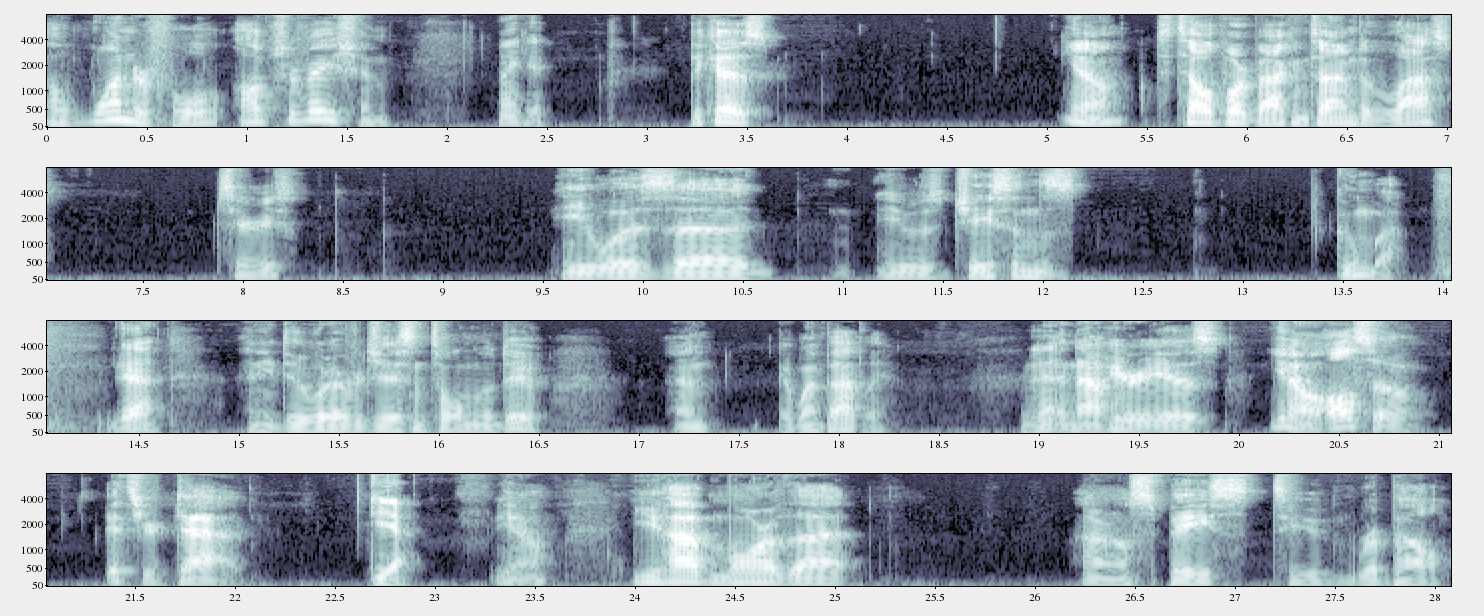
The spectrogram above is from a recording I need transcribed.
a wonderful observation Thank you. because you know to teleport back in time to the last series, he was uh he was Jacen's Goomba, Yeah, and he did whatever Jacen told him to do, and it went badly. yeah, And now here he is. You know, also it's your dad. yeah. You know, you have more of that. I don't know space to rebel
